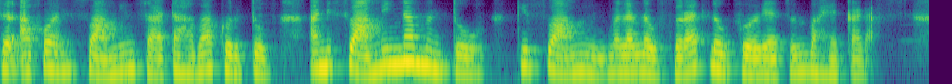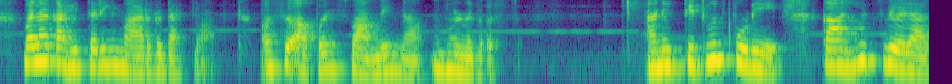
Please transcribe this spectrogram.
तर आपण स्वामींचा धावा करतो आणि स्वामींना म्हणतो की स्वामी मला लवकरात लवकर यातून बाहेर काढा. मला काहीतरी मार्ग दाखवा. असं आपण स्वामींना म्हणत असतो. आणि तिथून पुढे काहीच वेळात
